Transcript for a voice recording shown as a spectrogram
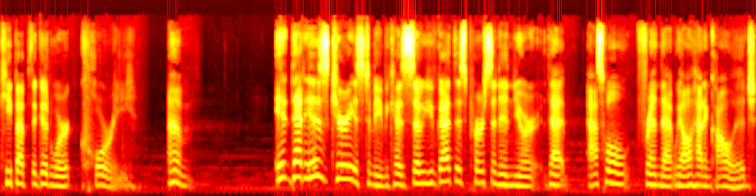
Keep up the good work, Corey. Um, it that is curious to me because so you've got this person in your that asshole friend that we all had in college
